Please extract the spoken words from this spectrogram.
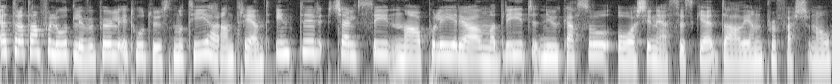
Etter at han forlot Liverpool i 2010, har han trent Inter, Chelsea, Napoli, Real Madrid, Newcastle og kinesiske Dalian Professional.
